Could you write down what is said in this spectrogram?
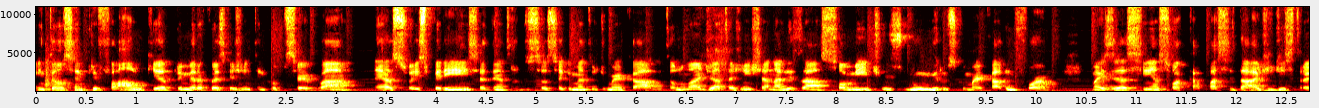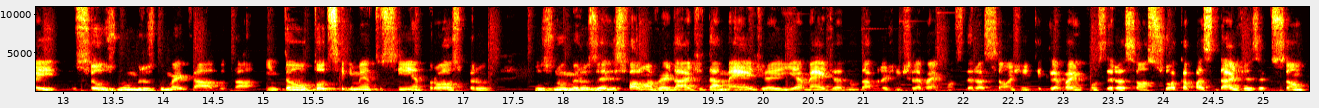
Então eu sempre falo que a primeira coisa que a gente tem que observar é a sua experiência dentro do seu segmento de mercado. Então não adianta a gente analisar somente os números que o mercado informa, mas é assim a sua capacidade de extrair os seus números do mercado, tá? Então todo segmento sim é próspero os números eles falam a verdade da média e a média não dá para a gente levar em consideração, a gente tem que levar em consideração a sua capacidade de execução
